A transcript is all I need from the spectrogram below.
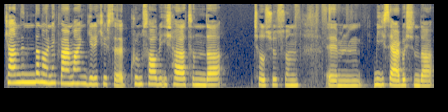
kendinden örnek vermen gerekirse kurumsal bir iş hayatında çalışıyorsun, e, bilgisayar başında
